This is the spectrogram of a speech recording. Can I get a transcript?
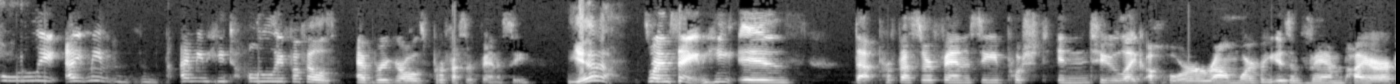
totally. I mean, I mean, he totally fulfills every girl's professor fantasy. yeah That's what I'm saying. He is that professor fantasy pushed into like a horror realm where he is a vampire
